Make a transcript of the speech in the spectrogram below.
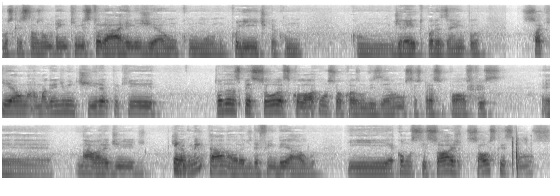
os cristãos não têm que misturar religião com política, com, com direito, por exemplo. Só que é uma, uma grande mentira, porque todas as pessoas colocam a sua cosmovisão, os seus pressupostos é, na hora de, de, de argumentar, na hora de defender algo. E é como se só, só os cristãos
